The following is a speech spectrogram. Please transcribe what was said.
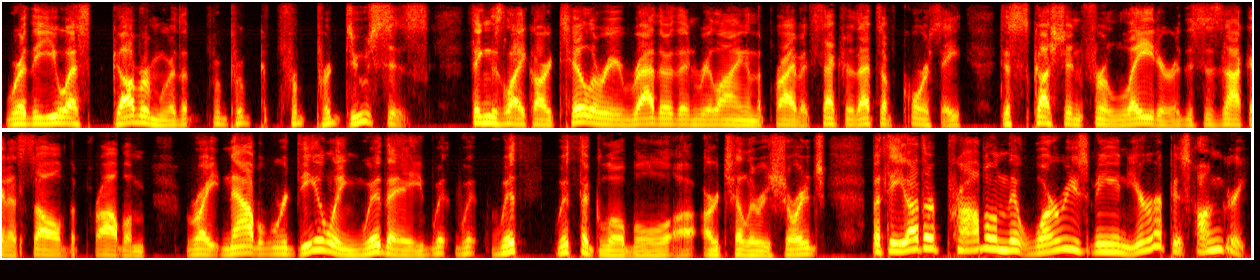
where the U.S. government where the, pr- pr- produces things like artillery rather than relying on the private sector. That's of course a discussion for later. This is not going to solve the problem right now, but we're dealing with a with with with the global uh, artillery shortage. But the other problem that worries me in Europe is Hungary.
